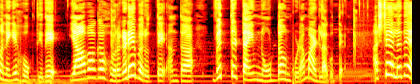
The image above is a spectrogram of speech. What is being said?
ಮನೆಗೆ ಹೋಗ್ತಿದೆ, ಯಾವಾಗ ಹೊರಗಡೆ ಬರುತ್ತೆ ಅಂತ ವಿತ್ ಟೈಮ್ ನೋಟ್ ಡೌನ್ ಕೂಡ ಮಾಡಲಾಗುತ್ತೆ. ಅಷ್ಟೇ ಅಲ್ಲದೆ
